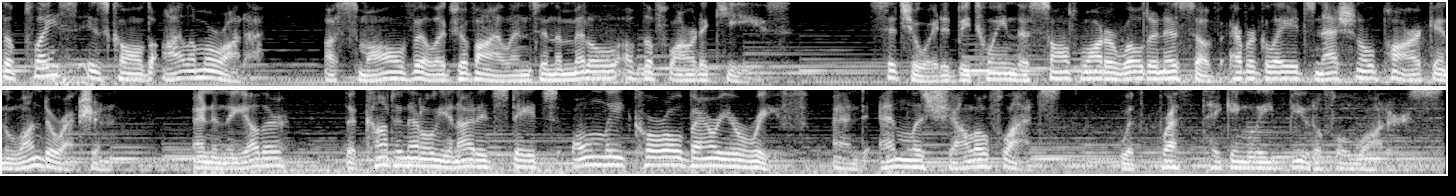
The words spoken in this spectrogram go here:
The place is called Islamorada, a small village of islands in the middle of the Florida Keys. Situated between the saltwater wilderness of Everglades National Park in one direction, and in the other, the continental United States' only coral barrier reef and endless shallow flats with breathtakingly beautiful waters.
